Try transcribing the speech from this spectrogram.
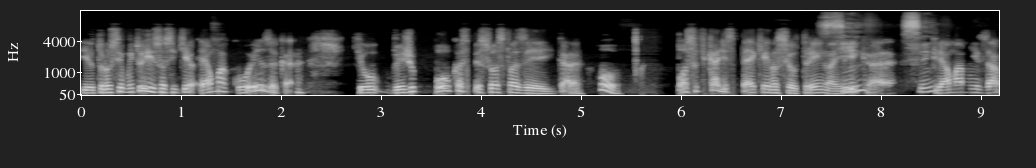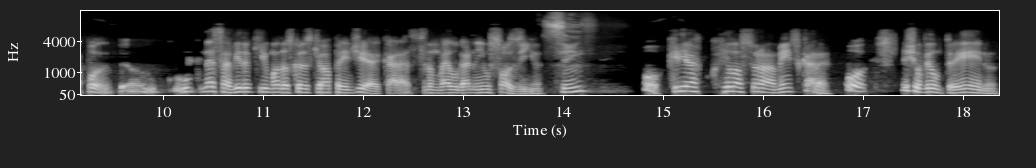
e eu trouxe muito isso, assim, que é uma coisa, cara, que eu vejo poucas pessoas fazerem. Cara, pô, posso ficar de spec aí no seu treino sim, aí, cara. Sim. Criar uma amizade. Pô, nessa vida que uma das coisas que eu aprendi é, cara, você não vai lugar nenhum sozinho. Sim. Pô, cria relacionamentos, cara. Pô, deixa eu ver um treino,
